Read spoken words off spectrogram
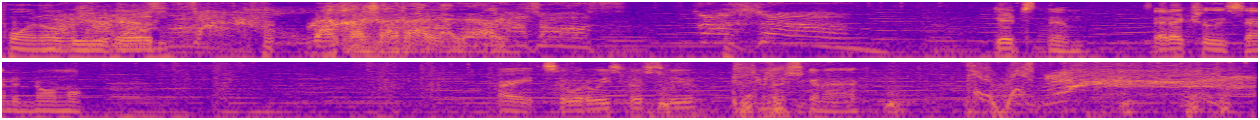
point over your head. Gets them. That actually sounded normal. Alright, so what are we supposed to do? I'm just gonna...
